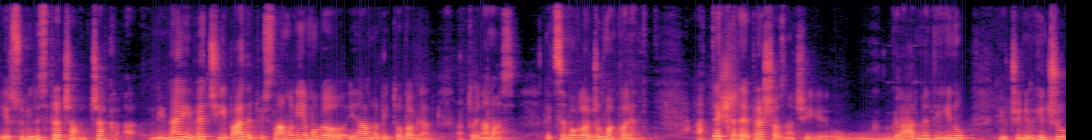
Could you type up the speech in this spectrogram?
jer su bili sprečani. Čak ni najveći ibadet u islamu nije mogao javno biti obavljan, a to je namaz. Već se mogla džuma klanjati. A tek kada je prešao znači, u grad Medinu i učinio hijđu,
